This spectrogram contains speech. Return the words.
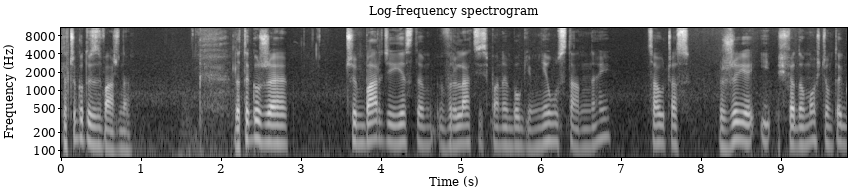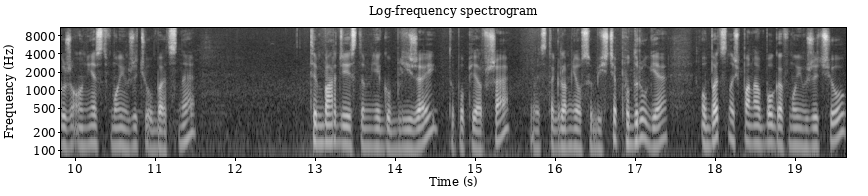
Dlaczego to jest ważne? Dlatego, że czym bardziej jestem w relacji z Panem Bogiem nieustannej, cały czas żyję i świadomością tego, że On jest w moim życiu obecny, tym bardziej jestem Jego bliżej, to po pierwsze, więc tak dla mnie osobiście. Po drugie, obecność Pana Boga w moim życiu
